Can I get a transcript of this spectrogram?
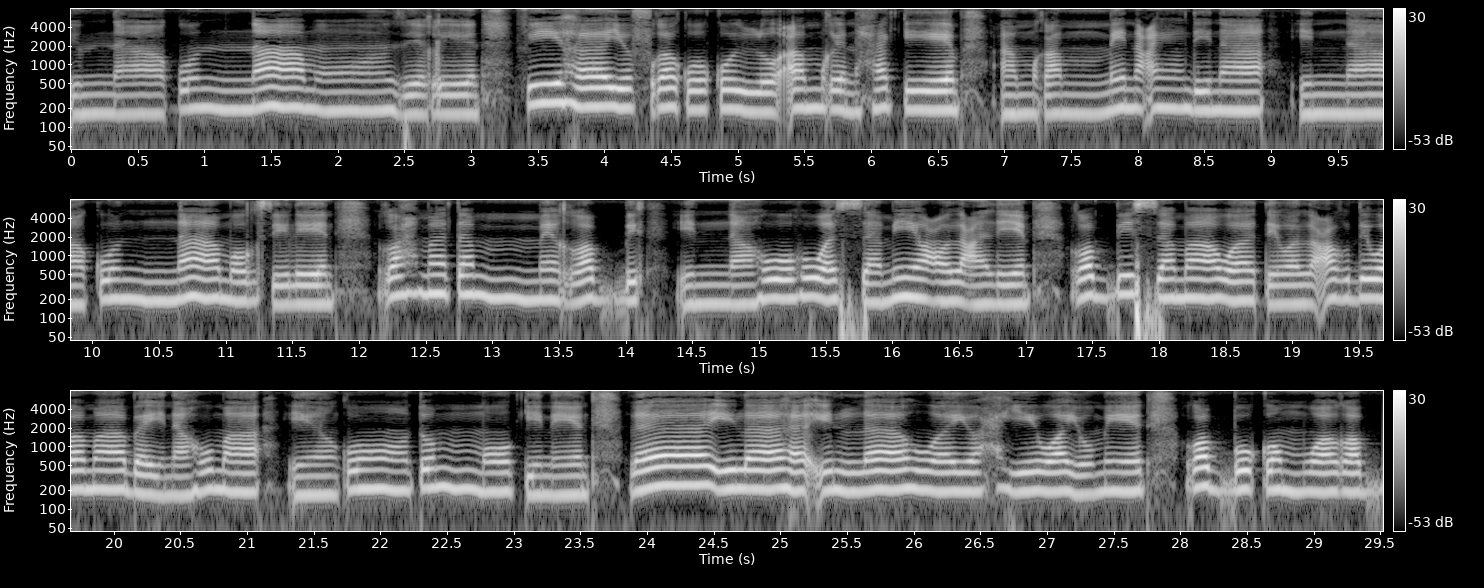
إنا كنا منذرين. فيها يفرق كل أمر حكيم أمرا من عندنا. إنا كنا مرسلين رحمة من ربك إنه هو السميع العليم رب السماوات والأرض وما بينهما إن كنتم موقنين لا إله إلا هو يحيي ويميت ربكم ورب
